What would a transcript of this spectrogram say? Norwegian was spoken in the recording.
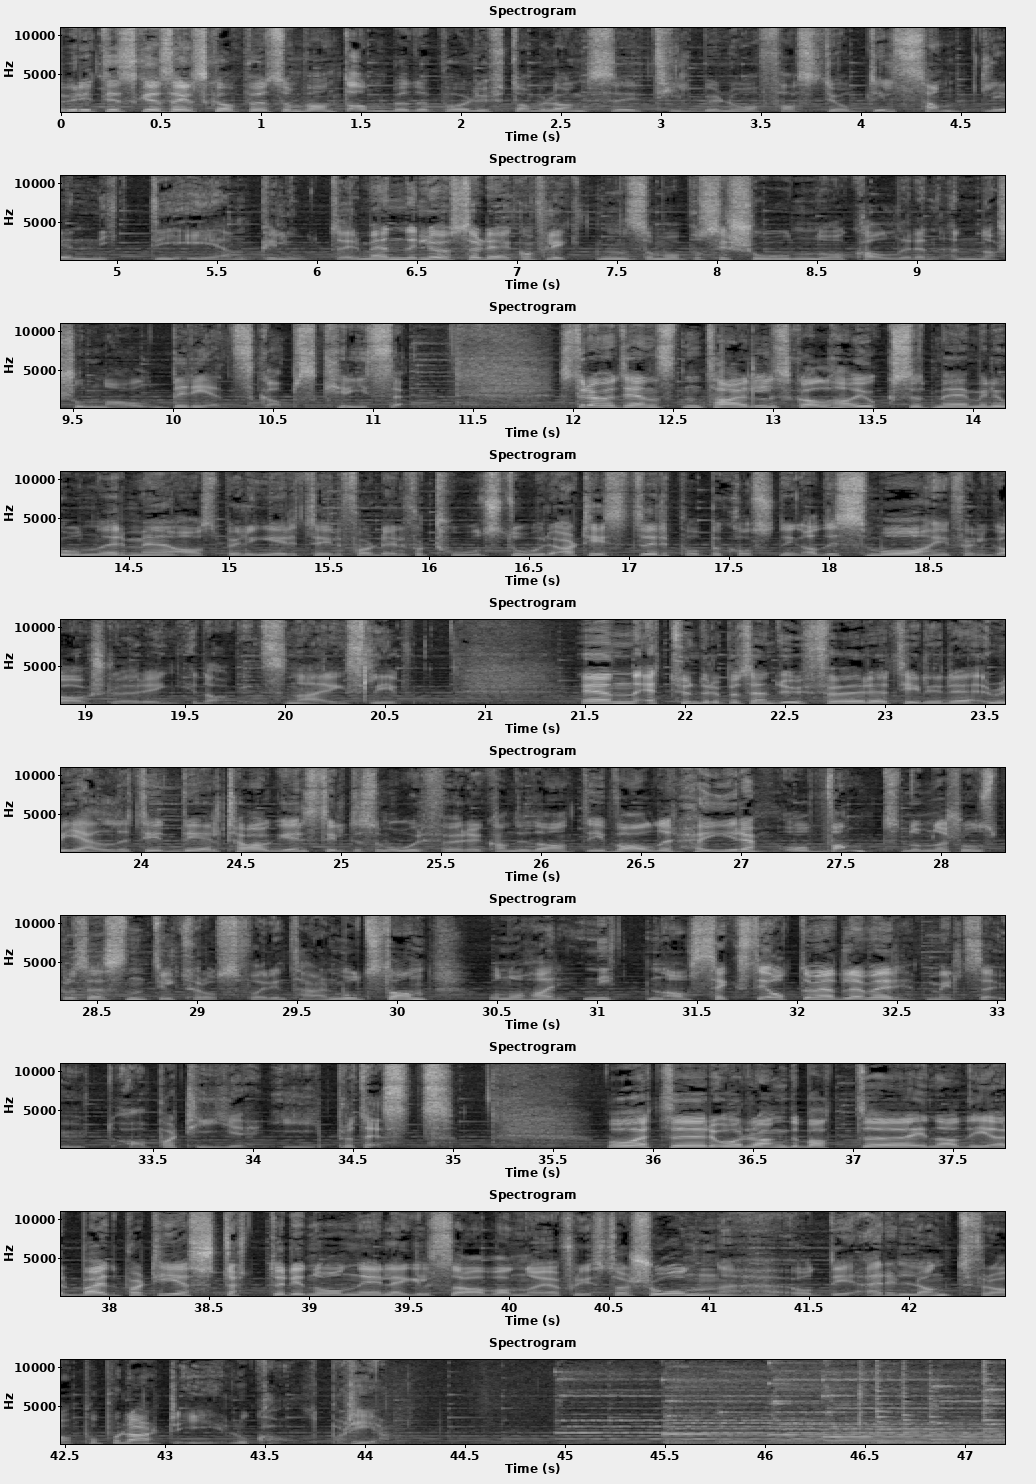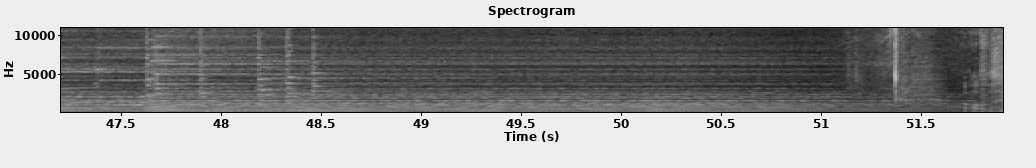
Det britiske selskapet som vant anbudet på luftambulanser, tilbyr nå fast jobb til samtlige 91 piloter, men løser det konflikten som opposisjonen nå kaller en nasjonal beredskapskrise. Strømmetjenesten Tidal skal ha jukset med millioner med avspillinger til fordel for to store artister på bekostning av de små, ifølge avsløring i Dagens Næringsliv. En 100 ufør tidligere reality-deltaker stilte som ordførerkandidat i Hvaler Høyre, og vant nominasjonsprosessen til tross for intern motstand, og nå har 19 av 68 medlemmer meldt seg ut av partiet i protest. Og etter årelang debatt innad i Arbeiderpartiet støtter de nå nedleggelse av Andøya flystasjon, og det er langt fra populært i lokalpartiet.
